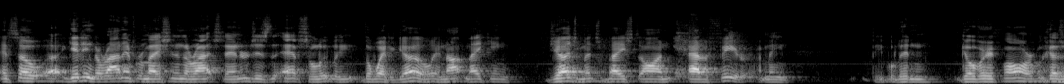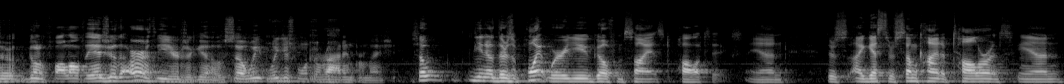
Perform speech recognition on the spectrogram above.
And so uh, getting the right information and the right standards is absolutely the way to go and not making judgments based on out of fear. I mean, people didn't go very far because they were going to fall off the edge of the earth years ago. So we, we just want the right information. So, you know, there's a point where you go from science to politics. And there's, I guess there's some kind of tolerance in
